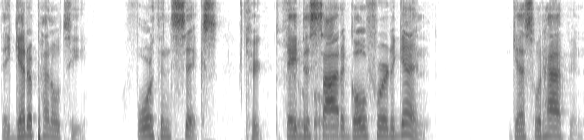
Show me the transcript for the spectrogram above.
They get a penalty. Fourth and six. The they decide goal. to go for it again. Guess what happened?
